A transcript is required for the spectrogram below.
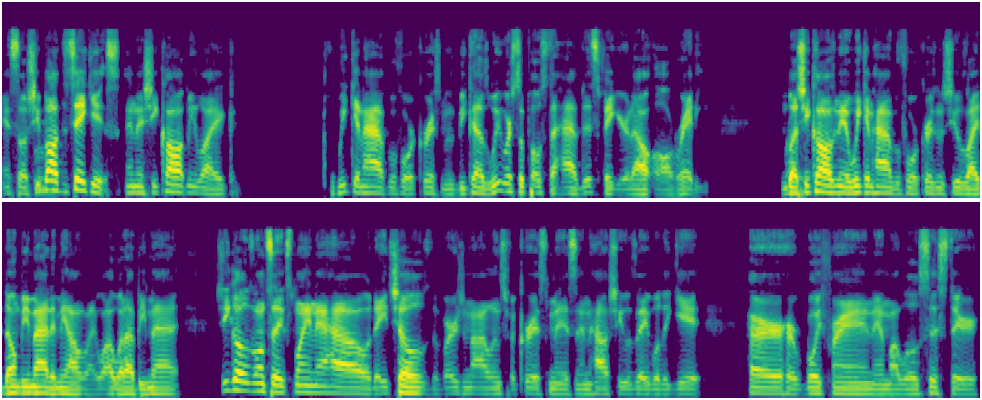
and so she Mhm. bought the tickets, and then she called me like a week and a half before Christmas because we were supposed to have this figured out already. But she calls me a week and a half before Christmas. She was like, "Don't be mad at me." I was like, "Why would I be mad?" She goes on to explain that how they chose the Virgin Islands for Christmas and how she was able to get her, her boyfriend, and my little sister,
